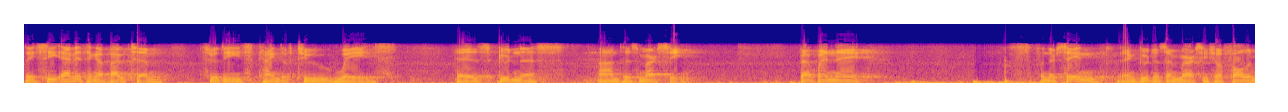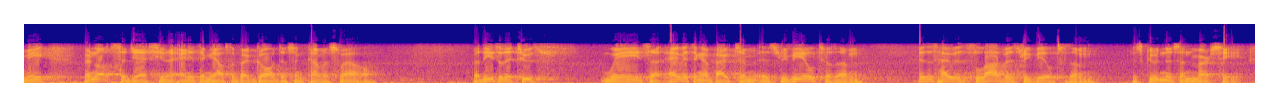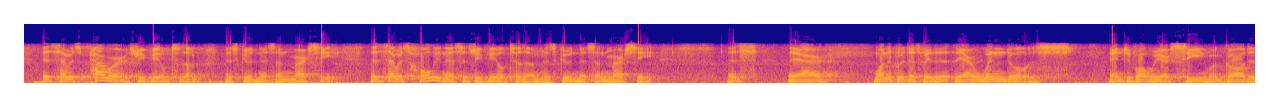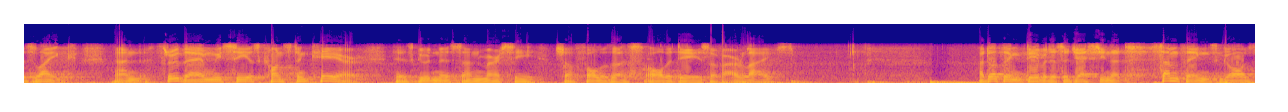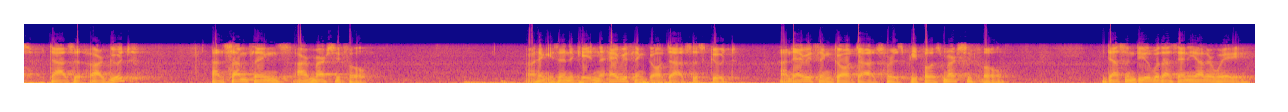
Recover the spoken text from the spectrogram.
they see everything about him through these kind of two ways his goodness and his mercy. But when they when they're saying eh, goodness and mercy shall follow me, they're not suggesting that anything else about God doesn't come as well. But these are the two ways that everything about Him is revealed to them. This is how His love is revealed to them, His goodness and mercy. This is how His power is revealed to them, His goodness and mercy. This is how His holiness is revealed to them, His goodness and mercy. It's, they are to put it this way they are windows into what we are seeing, what God is like. And through them we see His constant care. His goodness and mercy shall follow us all the days of our lives. I don't think David is suggesting that some things God does are good and some things are merciful. I think he's indicating that everything God does is good and everything God does for his people is merciful. He doesn't deal with us any other way.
